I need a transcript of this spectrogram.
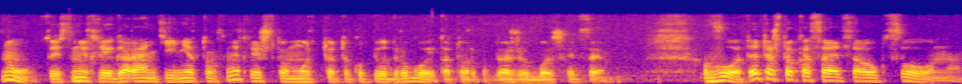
Ну, то есть в смысле гарантии нет в том смысле, что, может, кто-то купил другой, который предложил большую цену. Вот, это что касается аукциона.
